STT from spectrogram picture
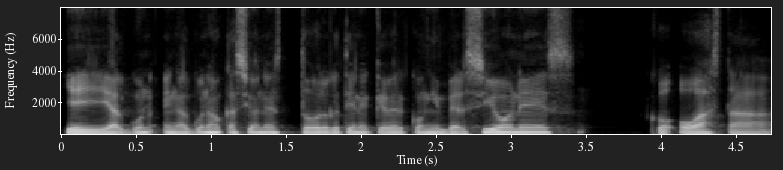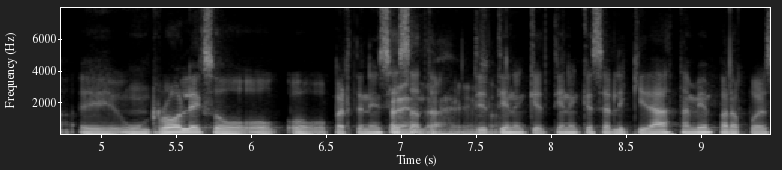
Y en algunas ocasiones todo lo que tiene que ver con inversiones o hasta eh, un Rolex o, pertenencias tienen, que, tienen que ser liquidadas también para poder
